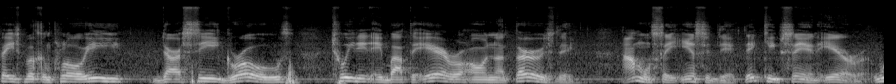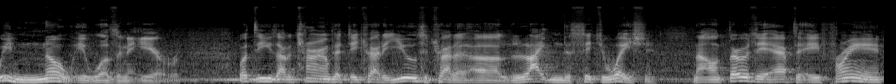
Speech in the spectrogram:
Facebook employee Darci Groves tweeted about the error on a Thursday. I'm gonna say incident. They keep saying error. We know it wasn't an error, but these are the terms that they try to use to try to uh, lighten the situation. Now, on Thursday, after a friend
